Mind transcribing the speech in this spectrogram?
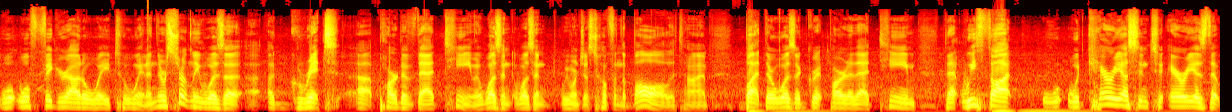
we'll, we'll figure out a way to win. And there certainly was a, a grit uh, part of that team. It wasn't, it wasn't, we weren't just hoofing the ball all the time, but there was a grit part of that team that we thought w- would carry us into areas that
